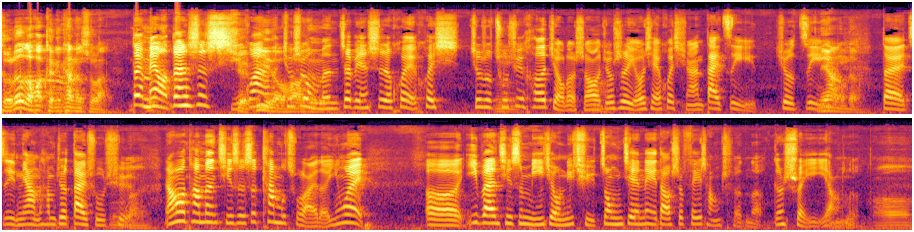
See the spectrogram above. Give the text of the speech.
可乐的话肯定看得出来。对，没有，但是习惯了，就是我们这边是会会喜，就是出去喝酒的时候，嗯。就是有一些会喜欢带自己就自己酿的。对自己酿的，他们就带出去。然后他们其实是看不出来的，因为呃，一般其实米酒你取中间那道是非常纯的，跟水一样的，哦，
